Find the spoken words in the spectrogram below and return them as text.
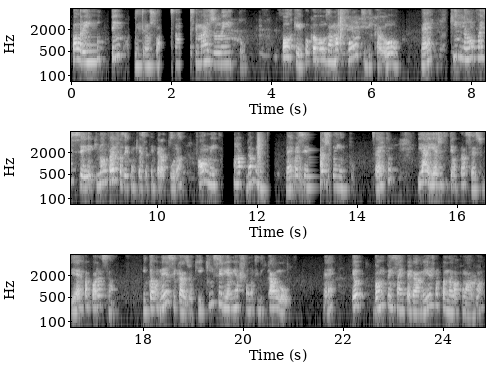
Porém, o tempo de transformação vai ser mais lento. Por quê? Porque eu vou usar uma fonte de calor, né, que não vai ser, que não vai fazer com que essa temperatura aumente rapidamente, né? Vai ser mais lento, certo? E aí a gente tem o processo de evaporação. Então, nesse caso aqui, quem seria a minha fonte de calor, né? Eu, vamos pensar em pegar a mesma panela com água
